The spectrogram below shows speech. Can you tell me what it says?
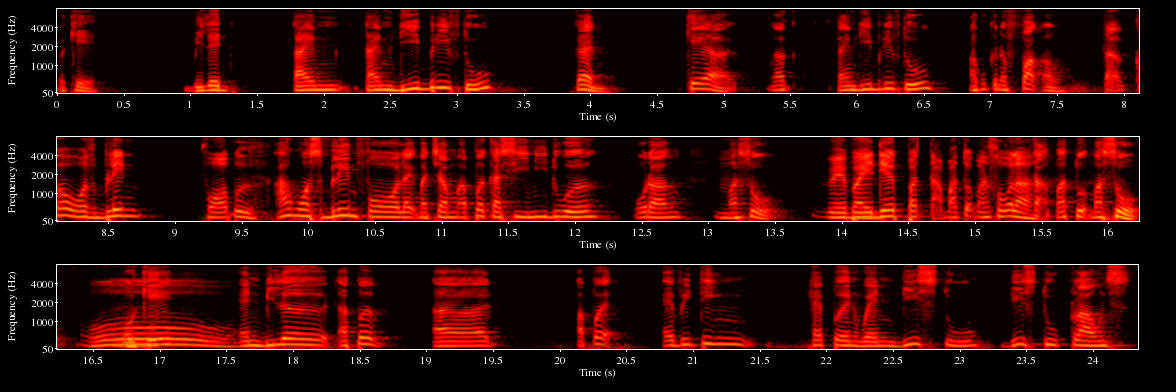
Okay. Bila time time debrief tu kan. Okay lah. Time debrief tu aku kena fuck tau. Tak, kau was blamed for apa? I was blame for like macam apa kasih ni dua orang masuk. Whereby dia pat- tak patut masuk lah. Tak patut masuk. Oh. Okay. And bila apa uh, apa everything happen when these two these two clowns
